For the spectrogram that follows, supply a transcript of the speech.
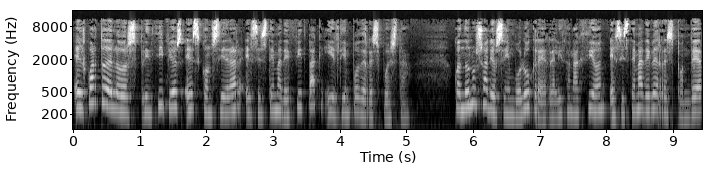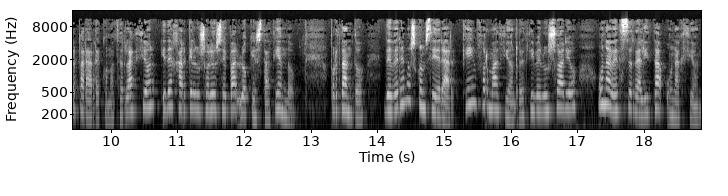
El cuarto de los principios es considerar el sistema de feedback y el tiempo de respuesta. Cuando un usuario se involucra y realiza una acción, el sistema debe responder para reconocer la acción y dejar que el usuario sepa lo que está haciendo. Por tanto, deberemos considerar qué información recibe el usuario una vez se realiza una acción.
